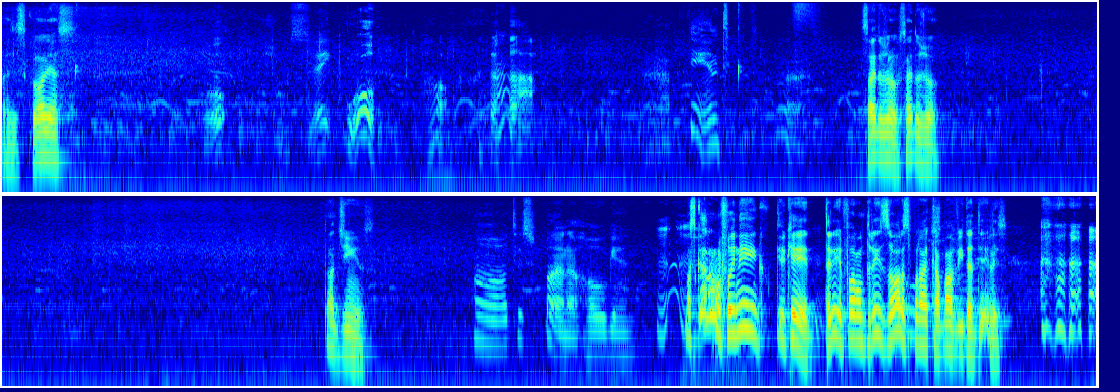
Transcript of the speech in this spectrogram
As escolhas. Sai do jogo, sai do jogo. Tadinhos. Mas, cara, não foi nem. O quê? Tre- foram três horas pra acabar a vida deles?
